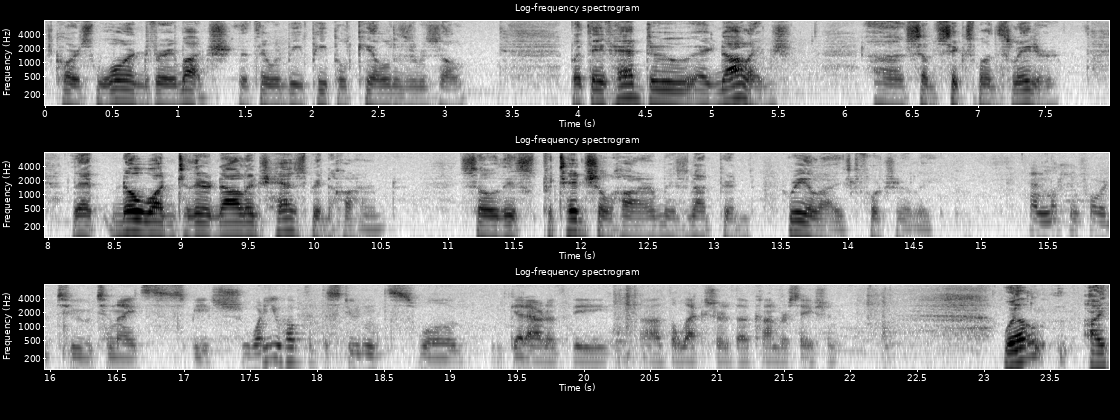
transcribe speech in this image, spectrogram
of course, warned very much that there would be people killed as a result. But they've had to acknowledge, uh, some six months later, that no one, to their knowledge, has been harmed. So this potential harm has not been realized, fortunately. And looking forward to tonight's speech, what do you hope that the students will get out of the, uh, the lecture, the conversation? Well, I,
